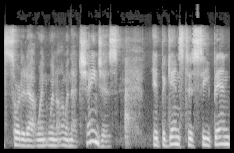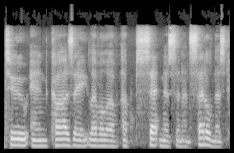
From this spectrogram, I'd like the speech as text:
sorted out. When when when that changes it begins to seep into and cause a level of upsetness and unsettledness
